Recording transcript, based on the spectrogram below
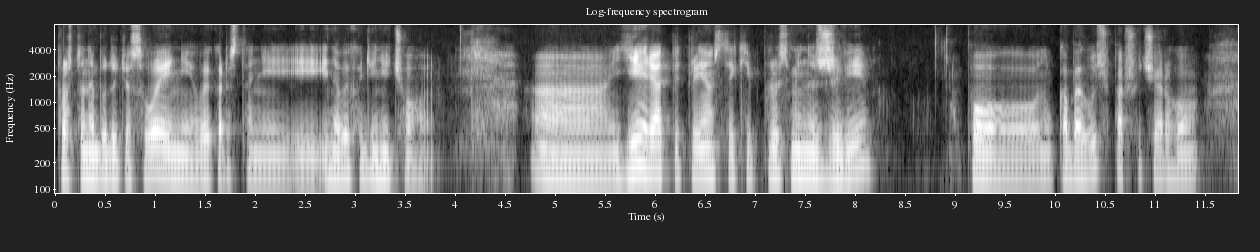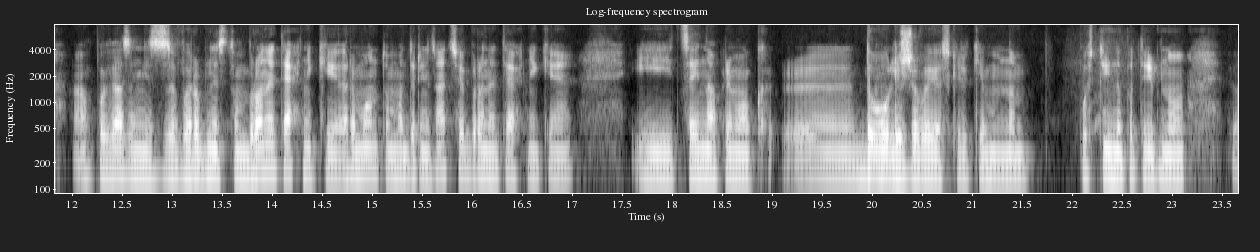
просто не будуть освоєні, використані і, і на виході нічого. Є ряд підприємств, які плюс-мінус живі, по ну, КБ Луч в першу чергу, пов'язані з виробництвом бронетехніки, ремонтом, модернізацією бронетехніки. І цей напрямок е, доволі живий, оскільки нам постійно потрібно е,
